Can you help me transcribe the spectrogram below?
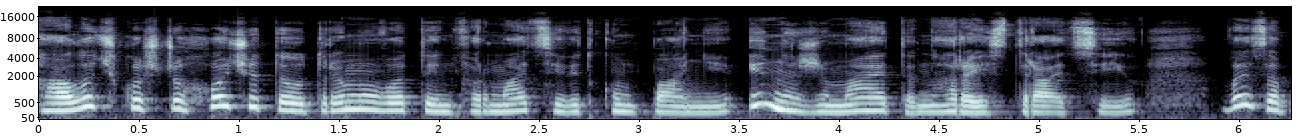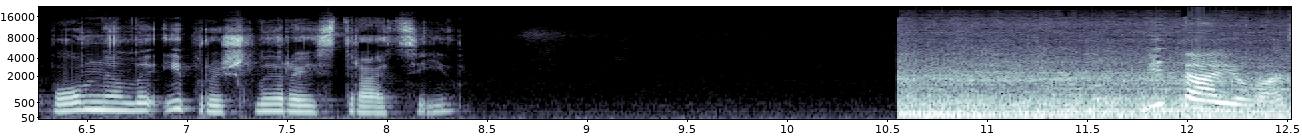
галочку, що хочете отримувати інформацію від компанії, і нажимаєте на реєстрацію. Ви заповнили і пройшли реєстрацію. Вітаю вас!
